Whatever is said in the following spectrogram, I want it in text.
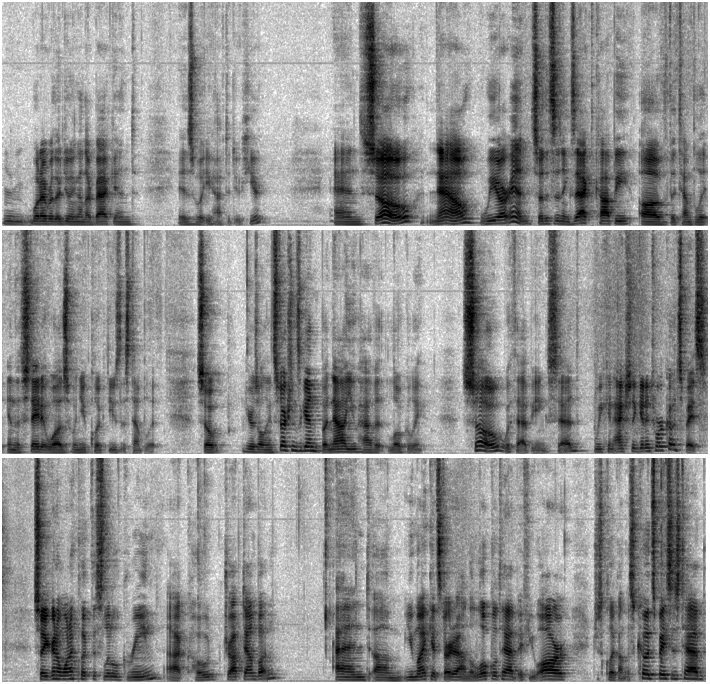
whatever they're doing on their back end is what you have to do here. And so now we are in. So this is an exact copy of the template in the state it was when you clicked use this template. So here's all the instructions again, but now you have it locally. So with that being said, we can actually get into our code space. So you're going to want to click this little green uh, code drop down button. And um, you might get started on the local tab. If you are, just click on this code spaces tab.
